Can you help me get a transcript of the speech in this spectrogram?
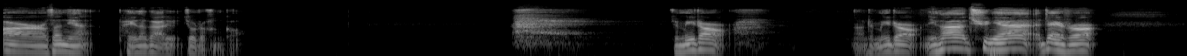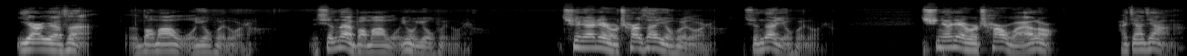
二三年赔的概率就是很高。唉这没招啊，这没招。你看去年这时候一二月份，宝马五优惠多少？现在宝马五又优惠多少？去年这时候叉三优惠多少？现在优惠多少？去年这时候叉五 L 还加价呢，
